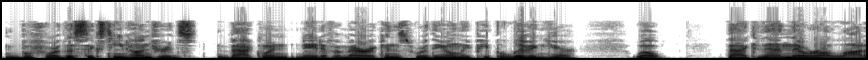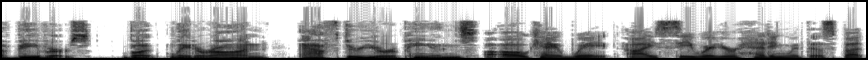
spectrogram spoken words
before the 1600s, back when Native Americans were the only people living here, well, back then there were a lot of beavers. But later on, after Europeans. Okay, wait. I see where you're heading with this, but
